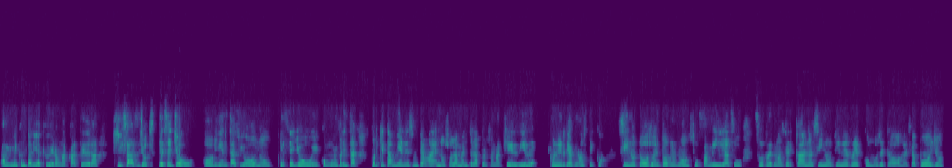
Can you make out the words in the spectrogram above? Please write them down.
a mí me encantaría que hubiera una cátedra, quizás yo, qué sé yo, orientación o qué sé yo, eh, cómo enfrentar, porque también es un tema de no solamente la persona que vive con el diagnóstico, sino todo su entorno, ¿no? Su familia, su, su red más cercana, si no tiene red, cómo se trabaja ese apoyo.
